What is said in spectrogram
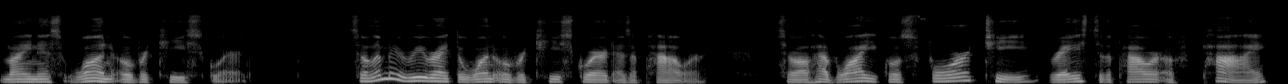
minus 1 over t squared. So let me rewrite the 1 over t squared as a power. So I'll have y equals 4t raised to the power of pi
